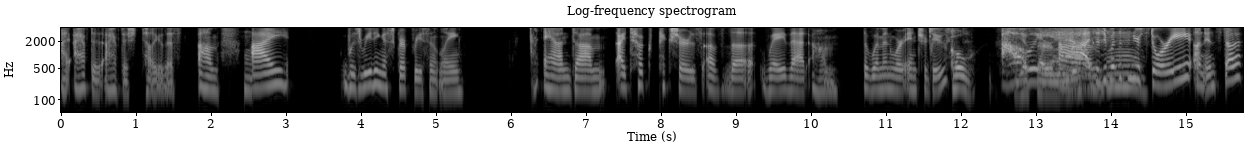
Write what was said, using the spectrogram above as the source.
I, I have to I have to tell you this. Um, I was reading a script recently, and um, I took pictures of the way that um, the women were introduced. Oh, yes, I remember. Yeah. Did you put this in your story on Insta?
